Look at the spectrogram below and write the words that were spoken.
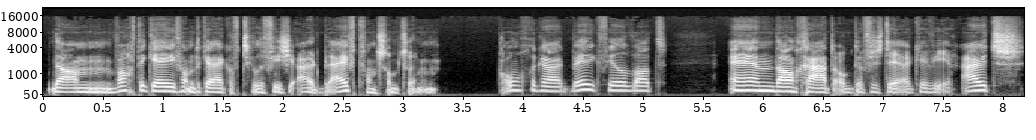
dan wacht ik even om te kijken of de televisie uitblijft. Want soms een ongeluk uit, weet ik veel wat. En dan gaat ook de versterker weer uit.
